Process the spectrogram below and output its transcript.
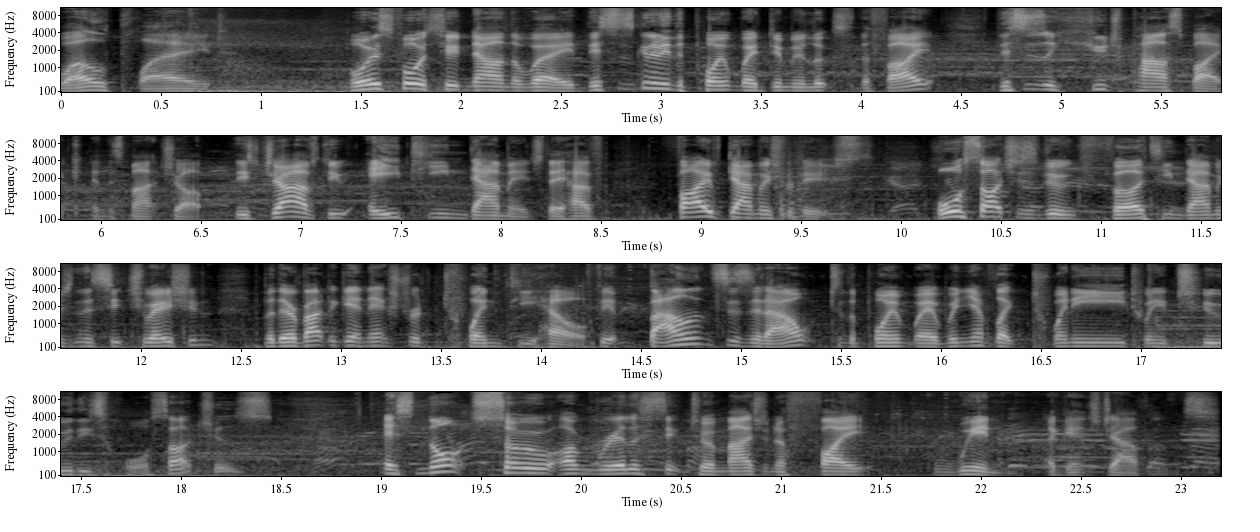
Well played. Boyars Fortitude now on the way. This is going to be the point where Dimmu looks at the fight. This is a huge power spike in this matchup. These jabs do 18 damage. They have 5 damage reduced. Horse Archers are doing 13 damage in this situation, but they're about to get an extra 20 health. It balances it out to the point where when you have like 20, 22 these Horse Archers, it's not so unrealistic to imagine a fight win against Javelins.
